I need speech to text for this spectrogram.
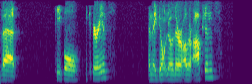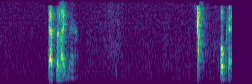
that people experience and they don't know there are other options, that's a nightmare. Okay.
